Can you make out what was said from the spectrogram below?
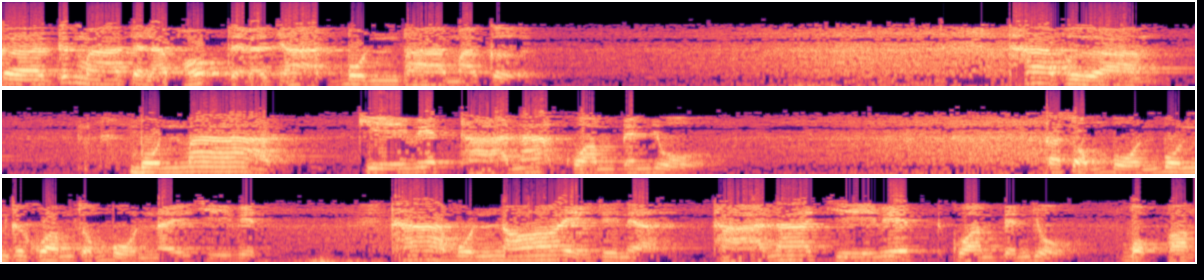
เกิดขึ้นมาแต่ละภพแต่ละชาติบุญพามาเกิด ถ้าเผื่อบุญมากชีวิตฐานะความเป็นอยู่ ก็สมบูรณ์บุญคือความสมบูรณ์ในชีวิต ถ้าบุญน้อยที่เนี่ย ฐานะชีวิตความเป็นอยู่บกพร่อง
